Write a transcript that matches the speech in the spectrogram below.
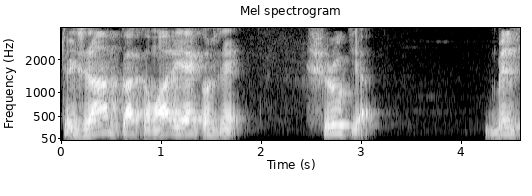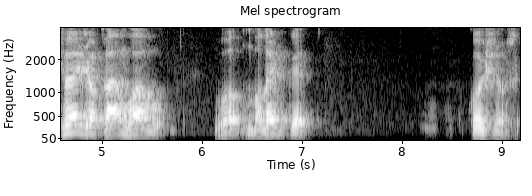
تو اسلام کا کمال یہ ہے کہ اس نے شروع کیا بلفیر جو قائم ہوا وہ وہ مغرب کے کوششوں سے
